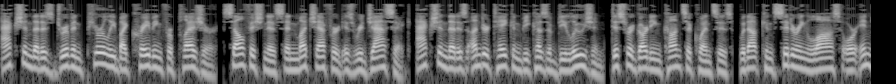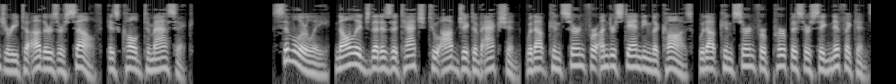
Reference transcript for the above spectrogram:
Action that is driven purely by craving for pleasure, selfishness and much effort is rajasic. Action that is undertaken because of delusion, disregarding consequences, without considering loss or injury to others or self, is called tamasic. Similarly, knowledge that is attached to object of action, without concern for understanding the cause, without concern for purpose or significance,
